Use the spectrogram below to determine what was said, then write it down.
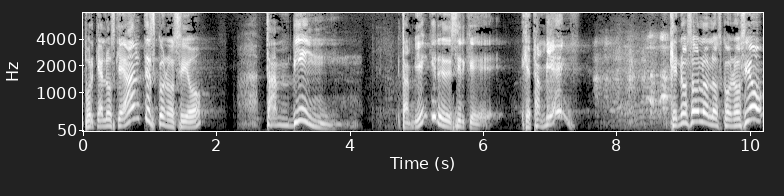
Porque a los que antes conoció, también, también quiere decir que, que también, que no solo los conoció,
